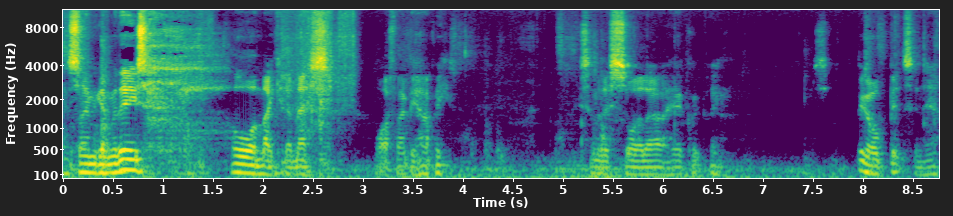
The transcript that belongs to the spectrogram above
And same again with these. Oh, I'm making a mess. Wife won't be happy. Some of this soil out here quickly. Some big old bits in here.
